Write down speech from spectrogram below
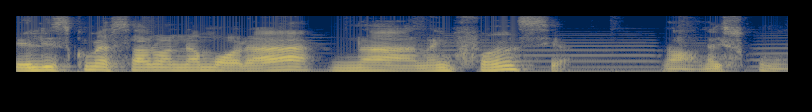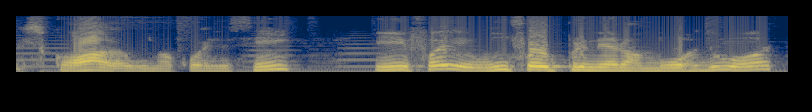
Eles começaram a namorar na, na infância, na, na, escola, alguma coisa assim, e foi um foi o primeiro amor do outro.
